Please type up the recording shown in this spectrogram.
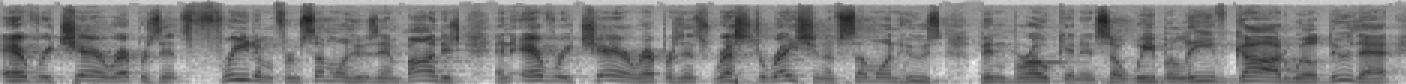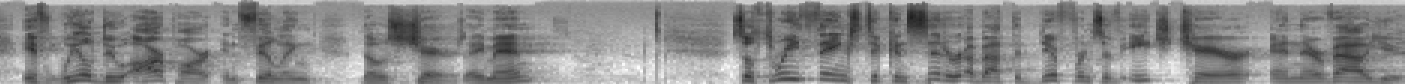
Every chair represents freedom from someone who's in bondage. And every chair represents restoration of someone who's been broken. And so we believe God will do that if we'll do our part in filling those chairs. Amen? So, three things to consider about the difference of each chair and their value.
